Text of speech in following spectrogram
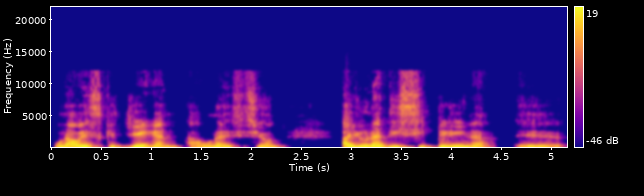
una vez que llegan a una decisión, hay una disciplina eh,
